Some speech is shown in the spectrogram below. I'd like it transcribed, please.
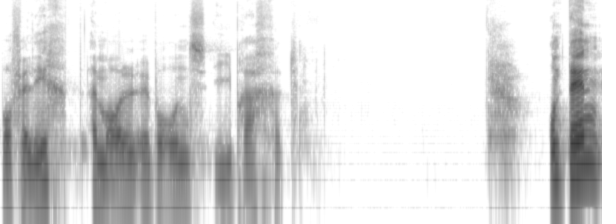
wo vielleicht einmal über uns einbrechen. Und dann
